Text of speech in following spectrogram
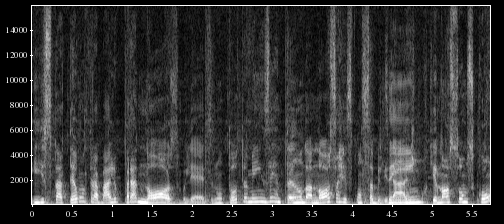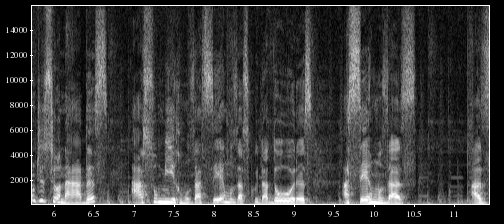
E isso tá até um trabalho para nós, mulheres. Eu não tô também isentando a nossa responsabilidade, Sim. porque nós somos condicionadas a assumirmos, a sermos as cuidadoras, a sermos as, as,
